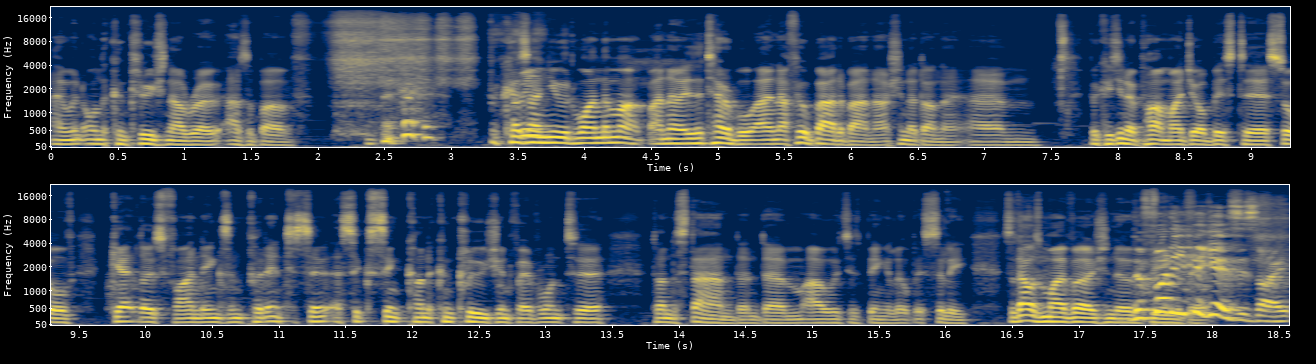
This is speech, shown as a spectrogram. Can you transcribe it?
And when on the conclusion, I wrote as above. because I, I knew it would wind them up. I know it's a terrible, and I feel bad about it now. I shouldn't have done it. Um, because, you know, part of my job is to sort of get those findings and put it into a succinct kind of conclusion for everyone to, to understand. And um, I was just being a little bit silly. So that was my version of. The funny a bit- thing is, is like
